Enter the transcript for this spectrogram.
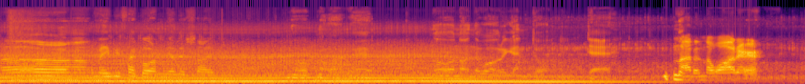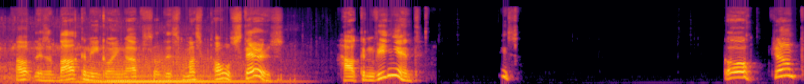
Uh, maybe if I go on the other side. No, not that. No, not in the water again. Don't dare. Not in the water. Oh, there's a balcony going up, so this must. Oh, stairs. How convenient. Nice. Go, jump.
